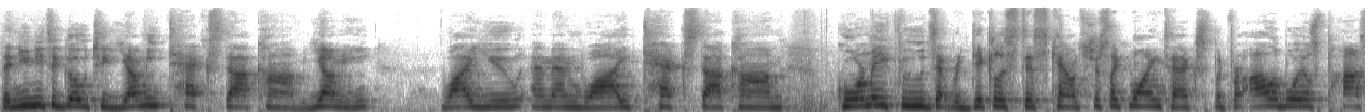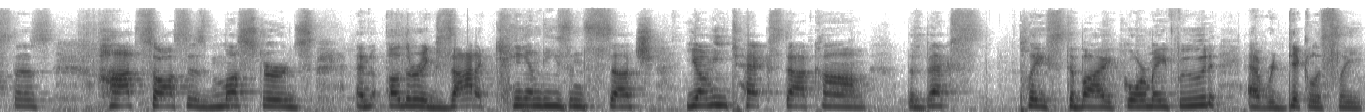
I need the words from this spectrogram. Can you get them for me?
then you need to go to yummytex.com. Yummy, Y-U-M-M-Y, tex.com. Gourmet foods at ridiculous discounts, just like Wine Tex, but for olive oils, pastas, hot sauces, mustards, and other exotic candies and such. Yummytex.com, the best place to buy gourmet food at ridiculously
